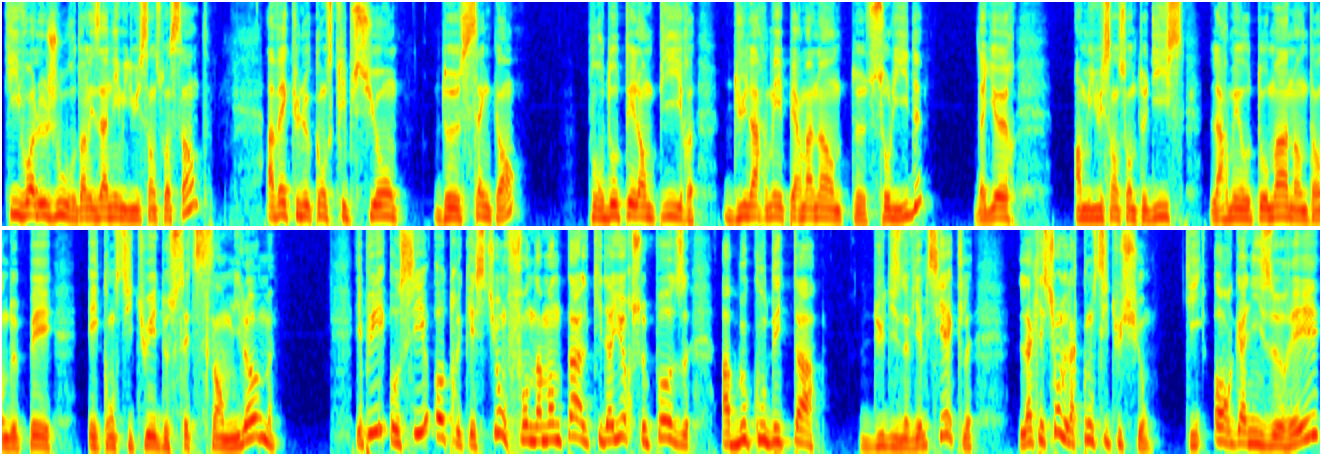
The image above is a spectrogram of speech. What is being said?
qui voit le jour dans les années 1860, avec une conscription de 5 ans, pour doter l'Empire d'une armée permanente solide. D'ailleurs, en 1870, l'armée ottomane en temps de paix est constituée de 700 000 hommes. Et puis aussi, autre question fondamentale qui d'ailleurs se pose à beaucoup d'États du XIXe siècle, la question de la Constitution, qui organiserait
